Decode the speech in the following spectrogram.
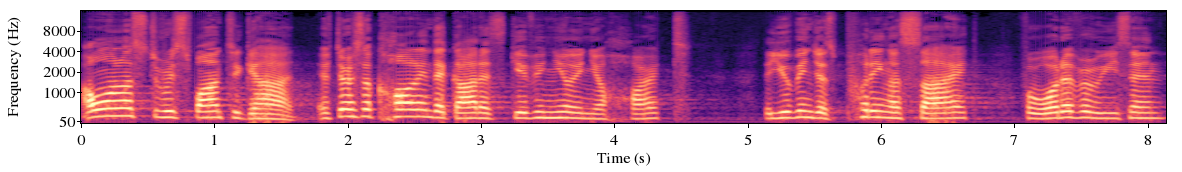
I want us to respond to God. If there's a calling that God has given you in your heart, that you've been just putting aside for whatever reason,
